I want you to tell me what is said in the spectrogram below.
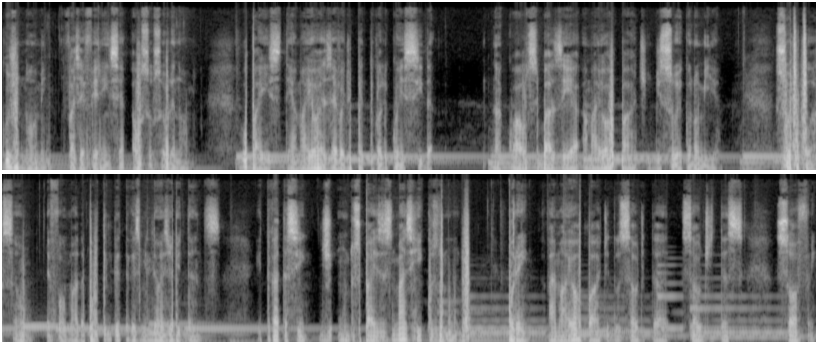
cujo nome faz referência ao seu sobrenome. O país tem a maior reserva de petróleo conhecida na qual se baseia a maior parte de sua economia. Sua população é formada por 33 milhões de habitantes e trata-se de um dos países mais ricos do mundo. Porém, a maior parte dos saudita sauditas sofrem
